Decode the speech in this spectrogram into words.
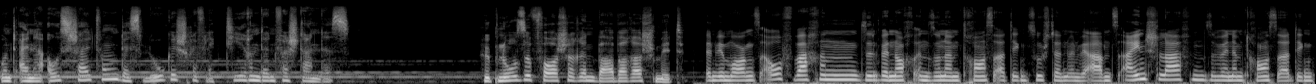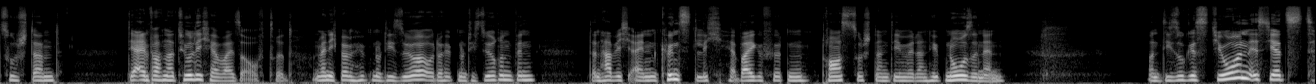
und eine Ausschaltung des logisch reflektierenden Verstandes. Hypnoseforscherin Barbara Schmidt. Wenn wir morgens aufwachen, sind wir noch in so einem tranceartigen Zustand. Wenn wir abends einschlafen, sind wir in einem tranceartigen Zustand, der einfach natürlicherweise auftritt. Und wenn ich beim Hypnotiseur oder Hypnotiseurin bin, dann habe ich einen künstlich herbeigeführten Trancezustand, den wir dann Hypnose nennen. Und die Suggestion ist jetzt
